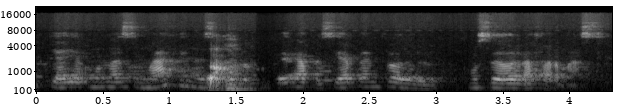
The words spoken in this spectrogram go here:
Aquí hay algunas imágenes que lo pueden apreciar dentro del Museo de la Farmacia.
